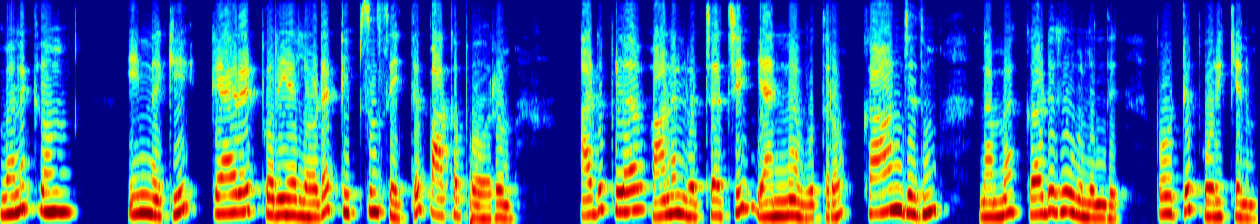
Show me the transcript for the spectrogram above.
வணக்கம். இன்னைக்கு கேரட் பொரியலோட டிப்ஸும் சேர்த்து பார்க்க போறோம். அடுப்புல வானல் வச்சாச்சு எண்ணெய் ஊத்துறோம். காஞ்சதும் நம்ம கடுகு உளுந்து போட்டு பொரிக்கணும்.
